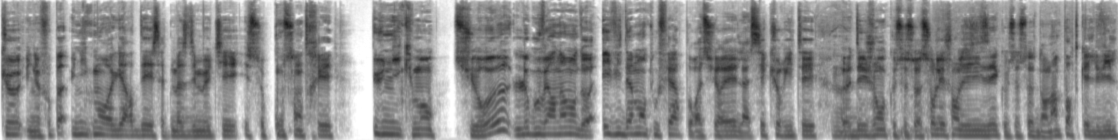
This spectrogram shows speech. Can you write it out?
qu'il ne faut pas uniquement regarder cette masse d'émeutiers et se concentrer uniquement sur eux. Le gouvernement doit évidemment tout faire pour assurer la sécurité euh, des gens, que ce soit sur les Champs-Élysées, que ce soit dans n'importe quelle ville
